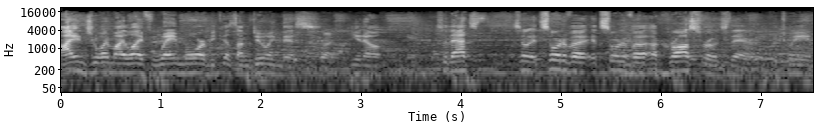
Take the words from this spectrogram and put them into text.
I enjoy my life way more because I'm doing this. Right. You know, so that's so it's sort of a it's sort of a, a crossroads there between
